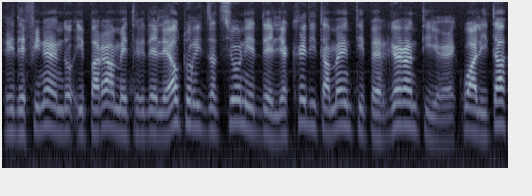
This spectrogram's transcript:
ridefinendo i parametri delle autorizzazioni e degli accreditamenti per garantire qualità,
